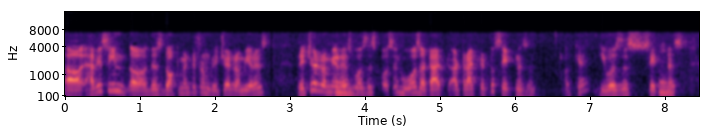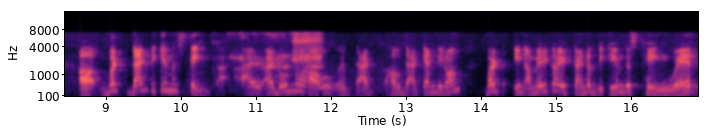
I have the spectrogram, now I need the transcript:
uh, have you seen uh, this documentary from Richard Ramirez? Richard Ramirez was this person who was attacked, attracted to Satanism. Okay, he was this Satanist. Uh, but that became his thing. I, I don't know how that how that can be wrong. But in America, it kind of became this thing where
